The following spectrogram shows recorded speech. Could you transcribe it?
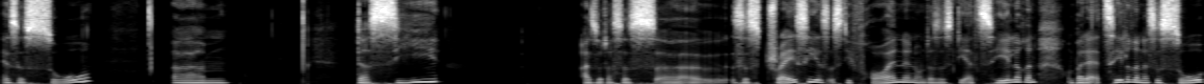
ist es so, ähm, dass sie also das ist, äh, es ist Tracy, es ist die Freundin und das ist die Erzählerin. Und bei der Erzählerin ist es so,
